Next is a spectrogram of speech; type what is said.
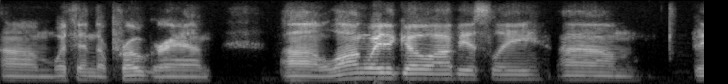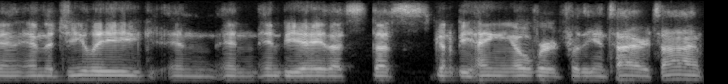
um, within the program. Uh, long way to go, obviously. Um, in, in, the G League and in, in, NBA, that's that's going to be hanging over it for the entire time.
